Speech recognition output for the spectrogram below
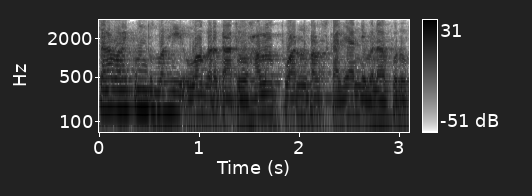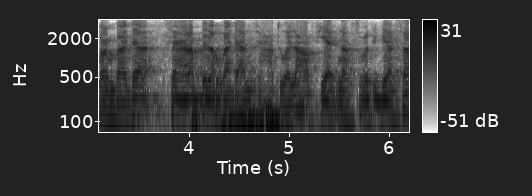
Assalamualaikum warahmatullahi wabarakatuh. Halo puan kawan sekalian di mana pun kalian berada Saya harap dalam keadaan sehat walafiat. Nah seperti biasa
